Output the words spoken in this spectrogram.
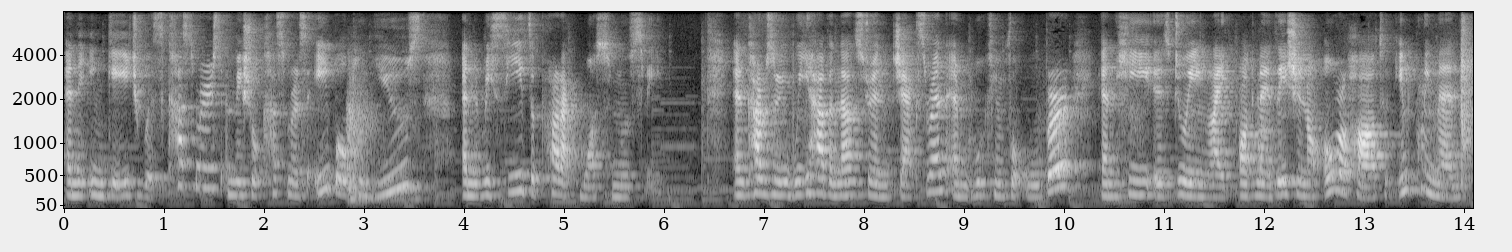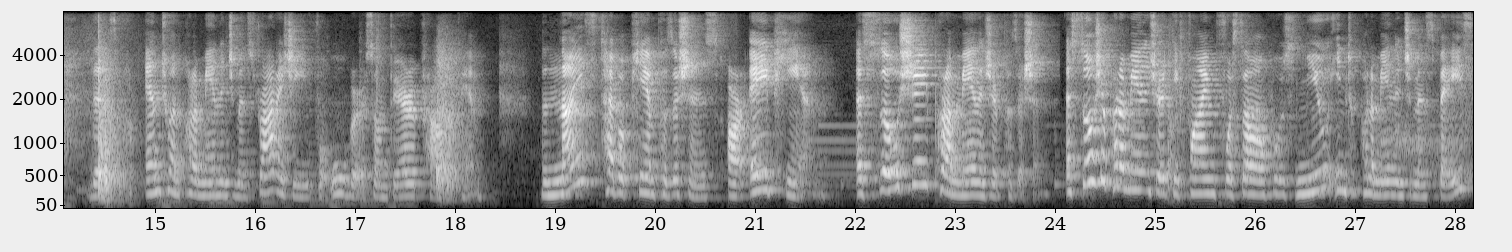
and engage with customers and make sure customers are able to use and receive the product more smoothly. And currently we have another student, Jackson, and working for Uber, and he is doing like organizational overhaul to implement this end-to-end -end product management strategy for Uber. So I'm very proud of him. The ninth type of PM positions are APM. Associate Product Manager position. Associate Product Manager defined for someone who's new into product management space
